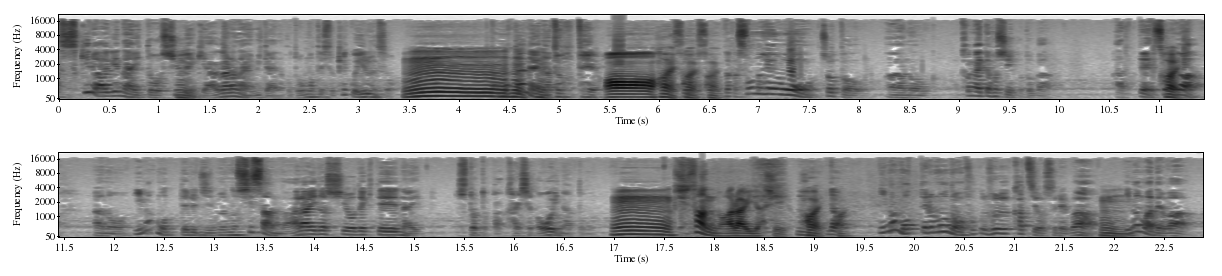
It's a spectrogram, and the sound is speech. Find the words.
かスキル上げないと収益上がらないみたいなことを思ってる人結構いるんですよ、うーん。もったいないなと思って、ああ、はい、はい、そうそうはいだ。からその辺をちょっとあの考えてほしいことがあってそれは、あの今持ってる自分の資産の洗い出しをできてない人とか会社が多いなと思ってうーん、資産の洗い出し。はい、だからはい。今持ってるものをフル活用すれば、うん今までは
